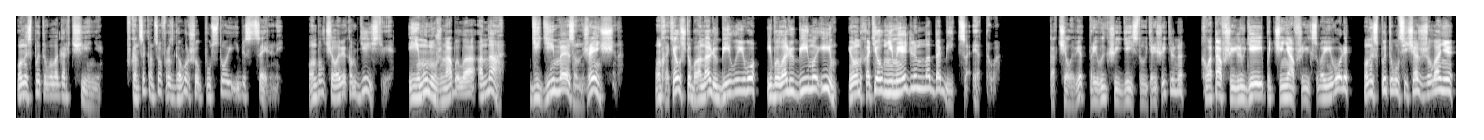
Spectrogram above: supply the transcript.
он испытывал огорчение. В конце концов разговор шел пустой и бесцельный. Он был человеком действия, и ему нужна была она, Диди Мезон, женщина. Он хотел, чтобы она любила его и была любима им, и он хотел немедленно добиться этого. Как человек, привыкший действовать решительно, хватавший людей, подчинявший их своей воле, он испытывал сейчас желание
